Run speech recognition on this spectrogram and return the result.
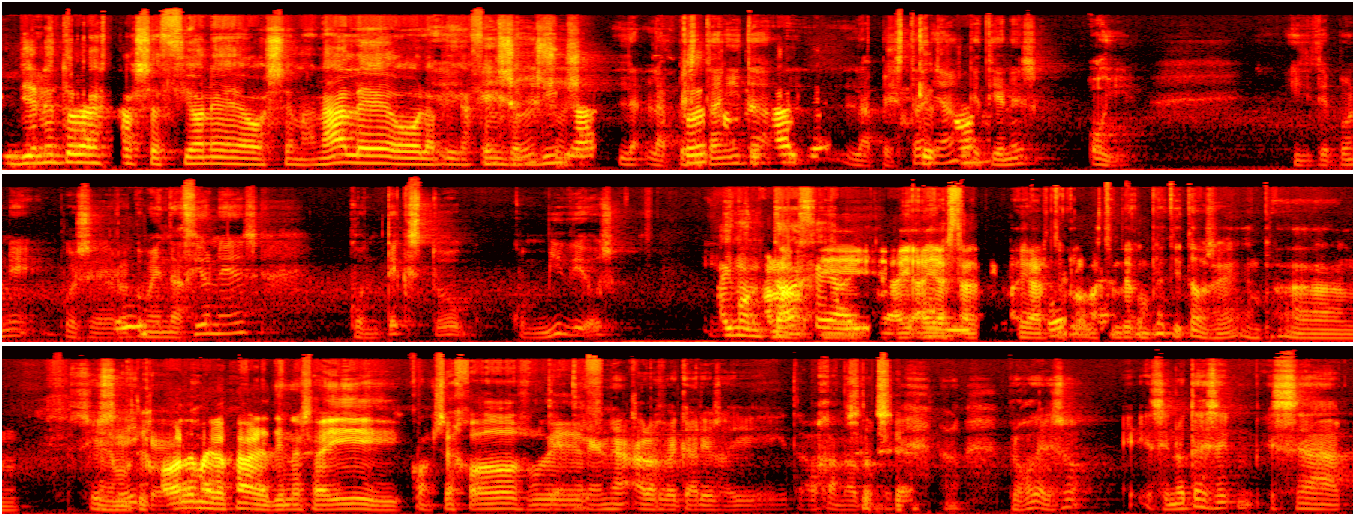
Y tiene todas estas secciones o semanales o la aplicación Eso, del eso, día. eso. La, pestañita, la pestaña que, son- tienes hoy. Y te pone pues eh, recomendaciones con texto, con vídeos. Hay Bueno, montaje, y hay, hay, hay hasta- hay artículos bastante completitos, ¿eh? En plan, Sí, en el sí, que, multijugador de Mario Kart tienes ahí consejos de... tienen a los becarios ahí trabajando a Sí, tope. sí. No, no. Pero joder, eso eh, se nota ese, esa-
